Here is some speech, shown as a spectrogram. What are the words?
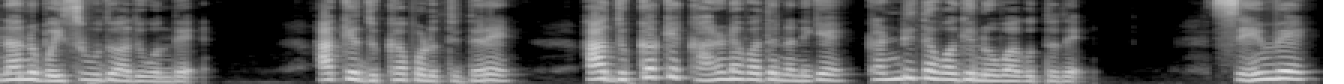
ನಾನು ಬಯಸುವುದು ಅದು ಒಂದೇ. ಆಕೆ ದುಃಖ ಪಡುತ್ತಿದ್ದರೆ ಆ ದುಃಖಕ್ಕೆ ಕಾರಣವಾದ ನನಗೆ ಖಂಡಿತವಾಗಿ ನೋವಾಗುತ್ತದೆ. ಸೇಮ್ ವೇ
